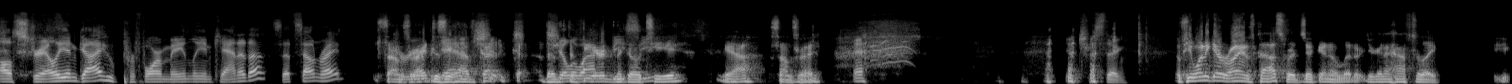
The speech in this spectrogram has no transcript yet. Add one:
Australian guy who performed mainly in Canada. Does that sound right? Sounds Career right. Does he have Chi- kind of Chi- the, the beard and the goatee? Yeah, sounds right. Interesting. If you want to get Ryan's passwords, you're gonna liter- you're gonna have to like you-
